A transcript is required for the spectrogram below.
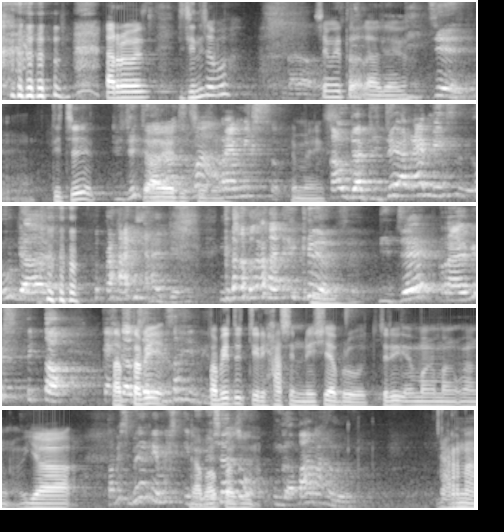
Harus di sini siapa? Sing itu lah aku. DJ. DJ. DJ Oh, jarang, iya, DJ. cuma remix. Remix. Kalau udah DJ remix, udah berani aja. Enggak gitu. DJ remix TikTok. Kayak Tapi nggak tapi gitu. tapi itu ciri khas Indonesia, Bro. Jadi emang emang, emang ya Tapi sebenarnya remix Nggak Indonesia apa-apa tuh sih. enggak parah loh. karena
